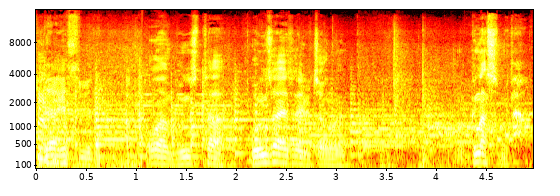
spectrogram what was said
기대하겠습니다. 오늘 문스타 본사에서 일정은 끝났습니다.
